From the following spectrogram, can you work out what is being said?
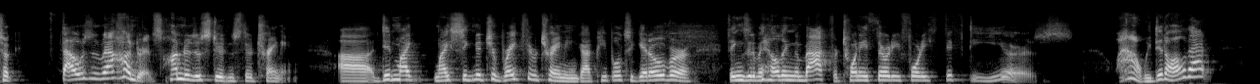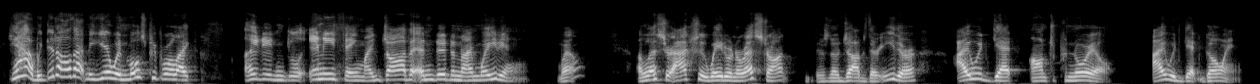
took thousands, hundreds, hundreds of students through training. Uh, did my, my signature breakthrough training, got people to get over things that have been holding them back for 20, 30, 40, 50 years. Wow, we did all that? Yeah, we did all that in a year when most people were like, I didn't do anything. My job ended and I'm waiting. Well, unless you're actually a waiter in a restaurant, there's no jobs there either. I would get entrepreneurial. I would get going.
